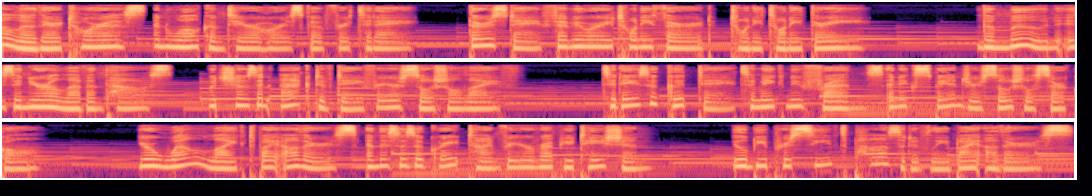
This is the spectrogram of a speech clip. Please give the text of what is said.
Hello there, Taurus, and welcome to your horoscope for today, Thursday, February 23rd, 2023. The moon is in your 11th house, which shows an active day for your social life. Today's a good day to make new friends and expand your social circle. You're well liked by others, and this is a great time for your reputation. You'll be perceived positively by others.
